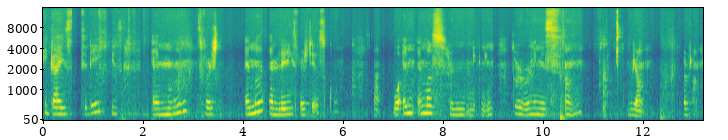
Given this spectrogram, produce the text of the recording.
Hey guys, today is Emma's first Emma and Lily's first day of school. Uh, well, em, Emma's her nickname, her name is um Rihanna, Rihanna,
